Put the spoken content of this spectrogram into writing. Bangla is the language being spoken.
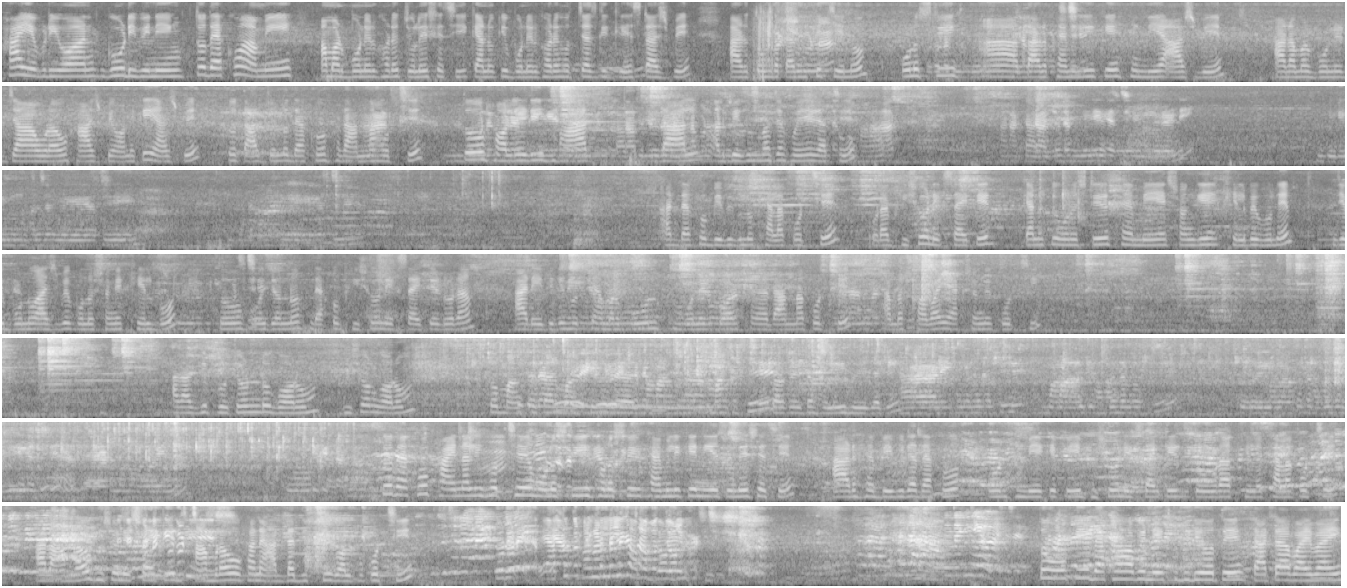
হাই এভরিওয়ান গুড ইভিনিং তো দেখো আমি আমার বোনের ঘরে চলে এসেছি কেন কি বোনের ঘরে হচ্ছে আজকে গেস্ট আসবে আর তোমরা তাদেরকে চেনো। অনুশ্রী তার ফ্যামিলিকে নিয়ে আসবে আর আমার বোনের যা ওরাও আসবে অনেকেই আসবে। তো তার জন্য দেখো রান্না হচ্ছে। তো অলরেডি ভাত ডাল আর বেগুন ভাজা হয়ে গেছে। ডালটা হয়ে গেছে বেগুন ভাজা হয়ে গেছে ডাল হয়ে গেছে আর দেখো বেবিগুলো খেলা করছে। ওরা ভীষণ এক্সাইটেড কেন কি অনুষ্ঠির মেয়ের সঙ্গে খেলবে বলে যে বোনও আসবে, বোনের সঙ্গে খেলব। তো ওই জন্য দেখো ভীষণ এক্সাইটেড ওরা। আর এদিকে হচ্ছে আমার বোন, বোনের পর রান্না করছে। আমরা সবাই একসঙ্গে করছি। আর আজকে প্রচণ্ড গরম, ভীষণ গরম। তো মাংসটা আর মাংসের তরকারিটা হলেই হয়ে যাবে। আর এখানে বসে তো হয়ে দেখো ফাইনালি হচ্ছে অনুশ্রী অনুশ্রীর ফ্যামিলিকে নিয়ে চলে এসেছে। আর হ্যাঁ বেবিরা দেখো, ওর মেয়েকে পেয়ে ভীষণ এক্সাইটেড তো ওরা খেলে, খেলা করছে। আর আমরাও ভীষণ এক্সাইটেড আমরাও ওখানে আড্ডা দিচ্ছি, গল্প করছি। ওকে দেখা হবে নেক্সট ভিডিওতে টাটা বাই বাই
